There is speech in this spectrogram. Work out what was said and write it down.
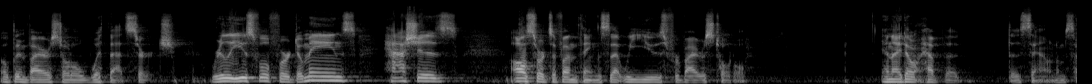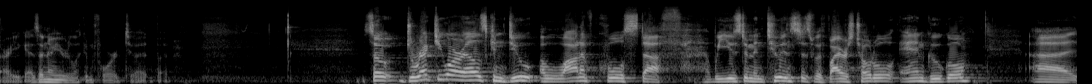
open VirusTotal with that search. Really useful for domains, hashes, all sorts of fun things that we use for VirusTotal. And I don't have the, the sound. I'm sorry, you guys. I know you're looking forward to it, but. So direct URLs can do a lot of cool stuff. We used them in two instances with VirusTotal and Google. Uh,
